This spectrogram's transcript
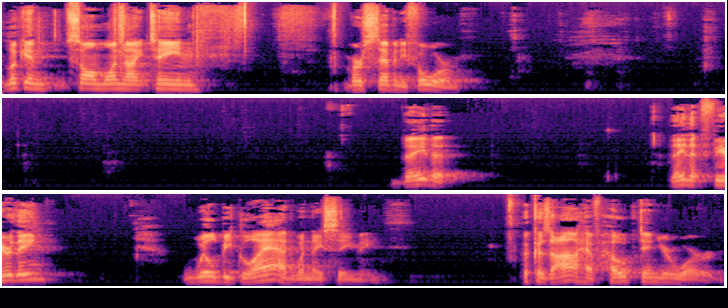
Look in Psalm 119, verse 74. They that they that fear thee will be glad when they see me, because I have hoped in your word.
